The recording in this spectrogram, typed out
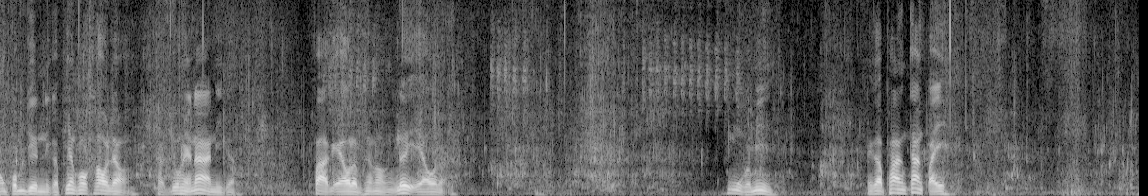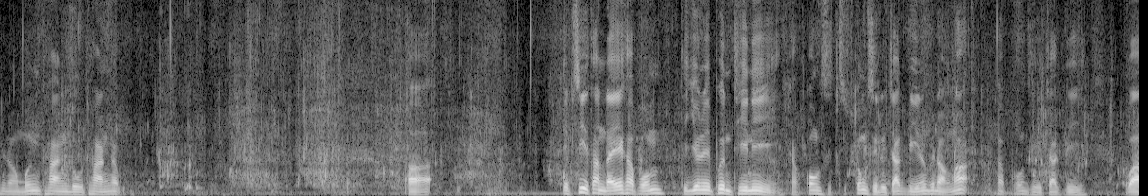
ของผมยืนนี่ก็เพียงเข้าๆแล้วถักยู่ให้หน้านี่ก็ฝากแอลแล้วพี่น้องเลื่อยแอลน่ะงูก็มีนะครับทางทางไปพี่น้องเบิ่งทางดูทางครับเอ่อฟซีท่านใดครับผมที่อยู่ในพื้นที่นี่ครับคงสิคงสิรู้จักดีนะพี่น้องเนาะครับคงสิรู้จักดีว่า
